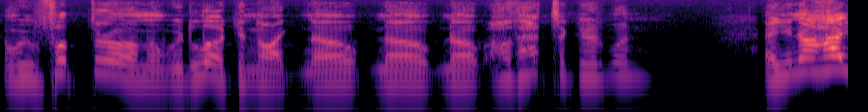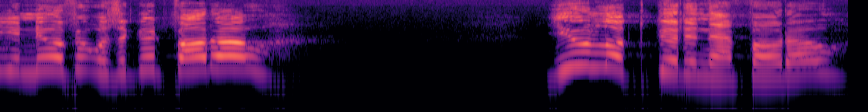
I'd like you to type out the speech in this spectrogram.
And we would flip through them and we'd look and like, nope, nope, nope. Oh, that's a good one. And you know how you knew if it was a good photo? You looked good in that photo.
